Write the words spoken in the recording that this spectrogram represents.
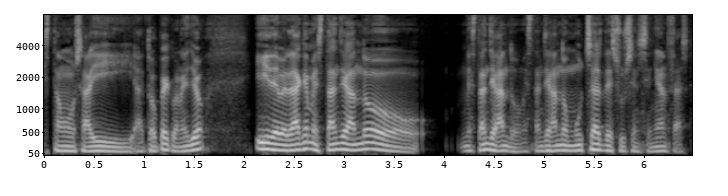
Estamos ahí a tope con ello. Y de verdad que me están llegando, me están llegando, me están llegando muchas de sus enseñanzas.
